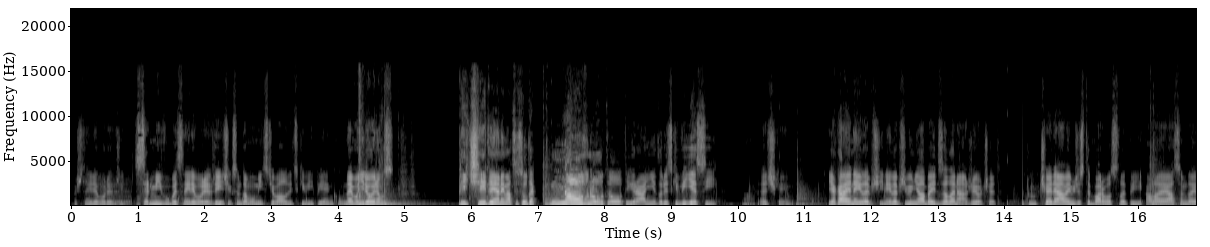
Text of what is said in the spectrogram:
Proč to nejde otevřít? Sedmý vůbec nejde otevřít, jak jsem tam umístěval vždycky VPN. Ne, oni jdou jenom z... Piči, ty animace jsou tak novnu toho týrání, je to vždycky vyděsí. No, počkej. Jaká je nejlepší? Nejlepší by měla být zelená, že jo, chat? Tu chat, já vím, že jste barvoslepý, ale já jsem tady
